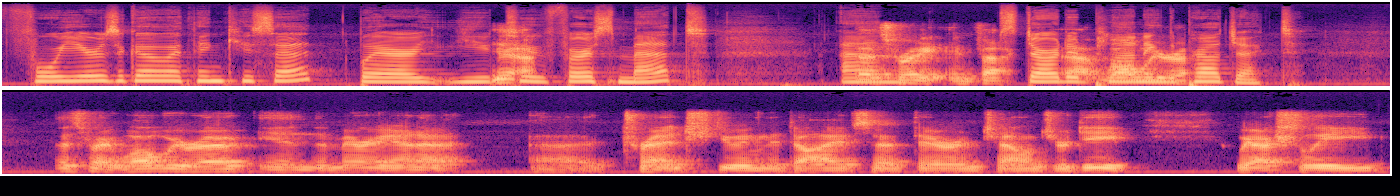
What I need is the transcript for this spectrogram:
four years ago, I think you said, where you Yeah. two first met. and That's right. In fact, started uh, planning we the project. That's right. While we were out in the Mariana uh, Trench doing the dives out there in Challenger Deep, we actually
